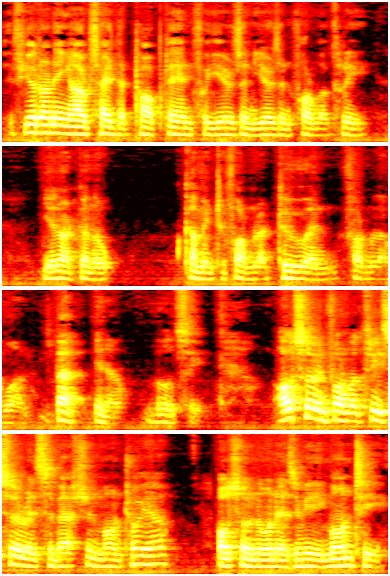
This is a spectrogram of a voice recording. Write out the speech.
If you're running outside the top 10 for years and years in Formula 3, you're not going to come into Formula 2 and Formula 1. But, you know, we'll see. Also in Formula 3, sir, is Sebastian Montoya, also known as Mini Monty.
